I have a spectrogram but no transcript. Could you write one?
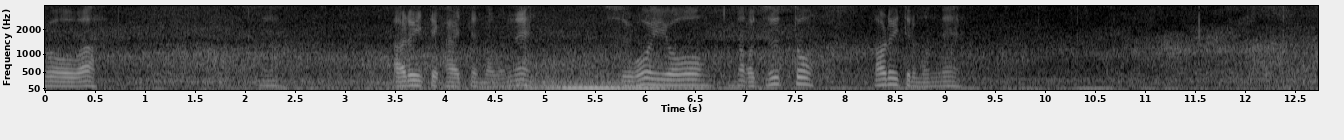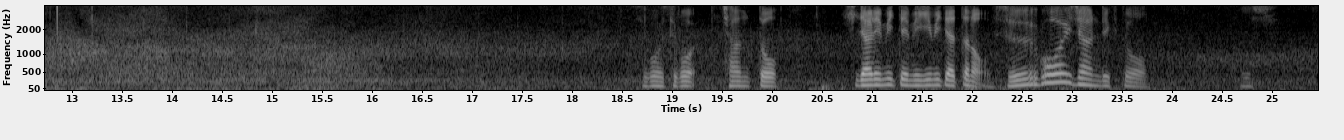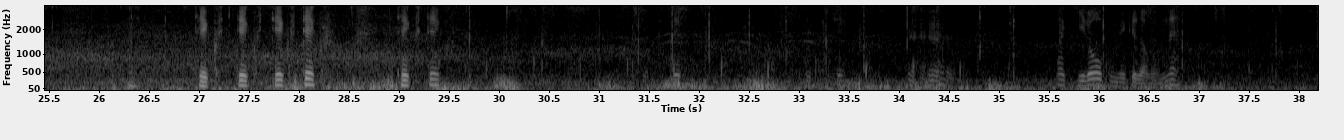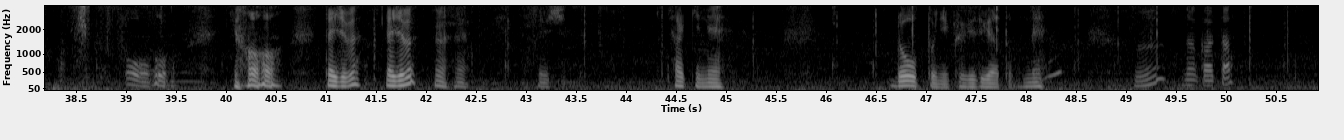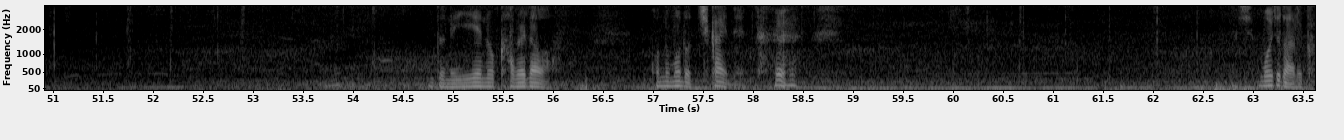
今日は、うん、歩いて帰ってんだもんね。すごいよ。なんかずっと歩いてるもんね。すごいすごい。ちゃんと左見て右見てやったの。すごいじゃん陸斗よし。テクテクテクテク。テクテク。さっきロープめけだもんね。おおお大丈夫？大丈夫？うんはいよし。さっきねロープに釘付けだったもんね。うん？なんかあった？ほんとね家の壁だわ。この窓近いねもうちょっと歩くか。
